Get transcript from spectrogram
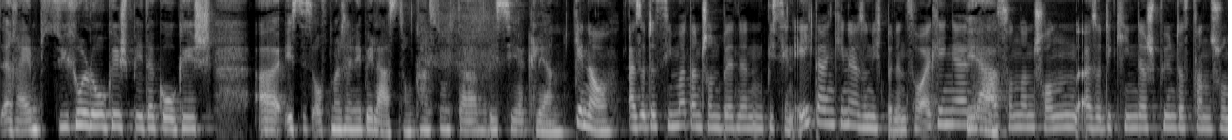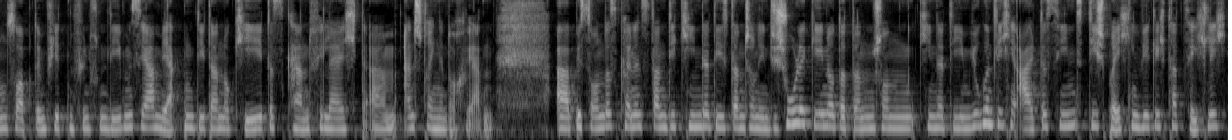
rein psychologisch, pädagogisch äh, ist es oftmals eine Belastung. Kannst du uns da ein bisschen erklären? Genau. Also da sind wir dann schon bei den ein bisschen älteren Kindern, also nicht bei den Säuglingen, ja. ja. sondern schon, also die Kinder spüren das dann schon so ab dem vierten, fünften Lebensjahr, merken die dann, okay, das kann vielleicht ähm, anstrengend auch werden. Äh, besonders können es dann die Kinder, die dann schon in die Schule gehen oder dann schon Kinder, die im jugendlichen Alter sind, die sprechen wirklich tatsächlich,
